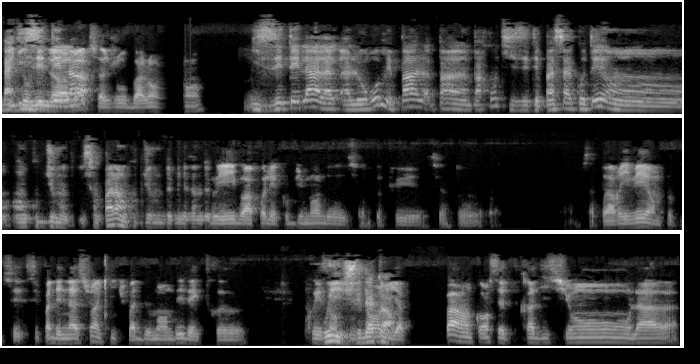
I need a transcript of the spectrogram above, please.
Bah, ils, ils étaient là. match, ça joue au ballon. Ils étaient là à l'Euro mais pas, pas par contre ils étaient passés à côté en, en Coupe du Monde. Ils sont pas là en Coupe du Monde 2022 oui bon après les Coupes du Monde c'est un peu plus c'est un peu ça peut arriver. On peut, c'est, c'est pas des nations à qui tu vas demander d'être euh, présent. Oui, je suis d'accord. Il n'y a pas encore cette tradition là,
